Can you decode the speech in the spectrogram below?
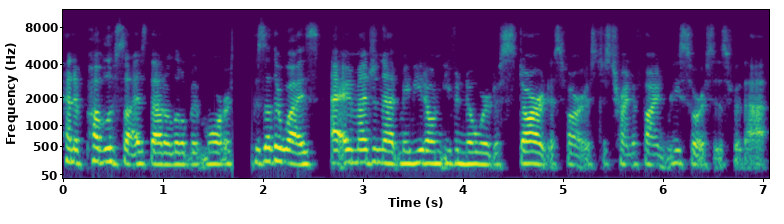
kind of publicize that a little bit more. Because otherwise, I imagine that maybe you don't even know where to start as far as just trying to find resources for that.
